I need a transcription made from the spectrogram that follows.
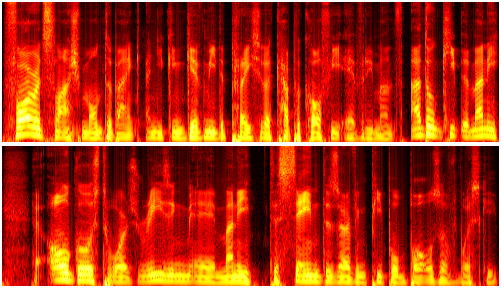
forward slash Montebank and you can give me the price of a cup of coffee every month. I don't keep the money, it all goes towards raising uh, money to send deserving people bottles of whiskey.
